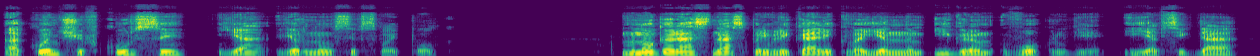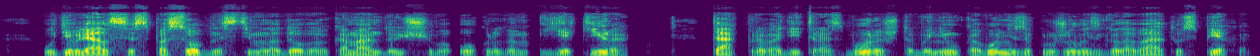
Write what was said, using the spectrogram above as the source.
Окончив курсы, я вернулся в свой полк. Много раз нас привлекали к военным играм в округе, и я всегда удивлялся способности молодого командующего округом Якира так проводить разборы, чтобы ни у кого не закружилась голова от успеха,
